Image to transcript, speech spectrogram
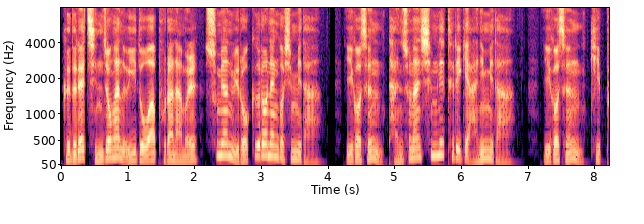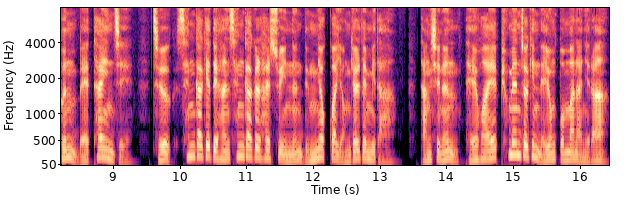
그들의 진정한 의도와 불안함을 수면 위로 끌어낸 것입니다. 이것은 단순한 심리 트릭이 아닙니다. 이것은 깊은 메타인지, 즉 생각에 대한 생각을 할 수 있는 능력과 연결됩니다. 당신은 대화의 표면적인 내용뿐만 아니라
